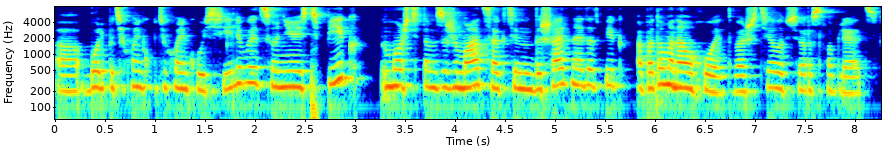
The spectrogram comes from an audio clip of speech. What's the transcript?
а, боль потихоньку-потихоньку усиливается, у нее есть пик, можете там зажиматься, активно дышать на этот пик, а потом она уходит, ваше тело все расслабляется.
